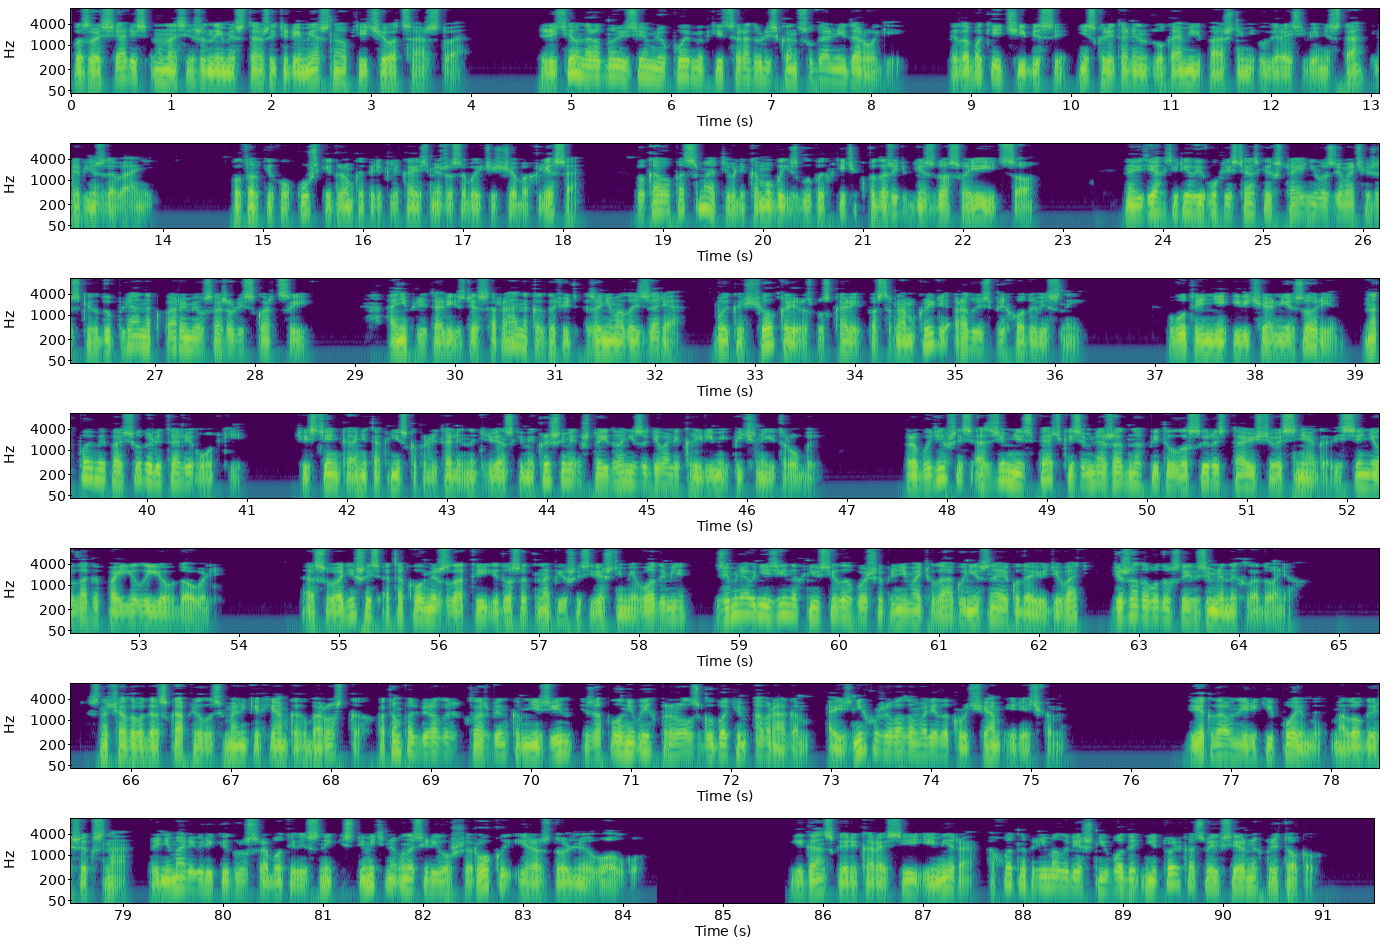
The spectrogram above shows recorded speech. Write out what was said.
возвращались на насиженные места жители местного птичьего царства. Прилетев на родную землю, поймы птицы радовались концу дальней дороги. Белобокие чибисы низко летали над лугами и пашнями, убирая себе места для гнездований. Плутовки кукушки, громко перекликаясь между собой в чащобах леса, лукаво подсматривали, кому бы из глупых птичек подложить в гнездо свое яйцо. На ветвях деревьев у крестьянских строений возле мальчишеских дуплянок парами усаживались скворцы, они прилетали из леса рано, когда чуть занималась заря. Бойко щелкали, распускали по сторонам крылья, радуясь приходу весны. В утренние и вечерние зори над поймой повсюду летали утки. Частенько они так низко пролетали над деревенскими крышами, что едва не задевали крыльями печные трубы. Пробудившись от зимней спячки, земля жадно впитывала сырость тающего снега, весенняя влага поила ее вдоволь. Освободившись от такого мерзлоты и досыта напившись вешними водами, Земля в низинах, не в силах больше принимать влагу, не зная, куда ее девать, держала воду в своих земляных ладонях. Сначала вода скапливалась в маленьких ямках-бороздках, потом подбиралась к ложбинкам низин и, заполнив их, прорвалась глубоким оврагом, а из них уже валом валила к ручьям и речкам. Две главные реки поймы, Малога и Шексна, принимали великий груз работы весны и стремительно уносили его в широкую и раздольную Волгу. Гигантская река России и мира охотно принимала вешние воды не только от своих северных притоков,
